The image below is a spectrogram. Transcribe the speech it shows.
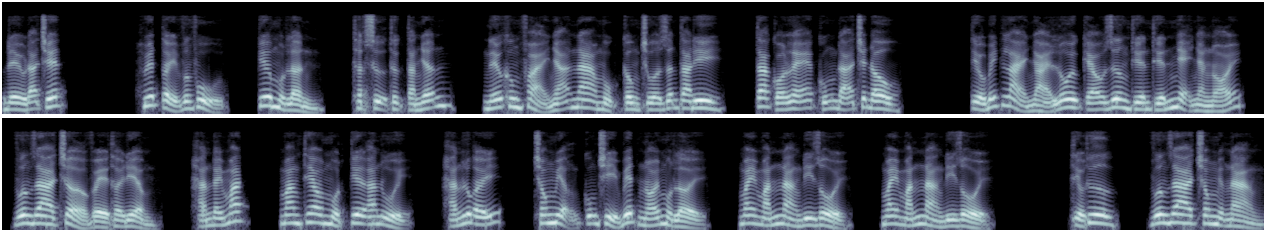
đều đã chết. Huyết tẩy vương phủ, kia một lần, thật sự thực tàn nhẫn, nếu không phải nhã na mục công chúa dẫn ta đi, ta có lẽ cũng đã chết đâu. Tiểu bích lại nhảy lôi kéo Dương Thiến Thiến nhẹ nhàng nói, vương gia trở về thời điểm, hắn đáy mắt, mang theo một tia an ủi, hắn lúc ấy, trong miệng cũng chỉ biết nói một lời, may mắn nàng đi rồi, may mắn nàng đi rồi. Tiểu thư, vương gia trong miệng nàng,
